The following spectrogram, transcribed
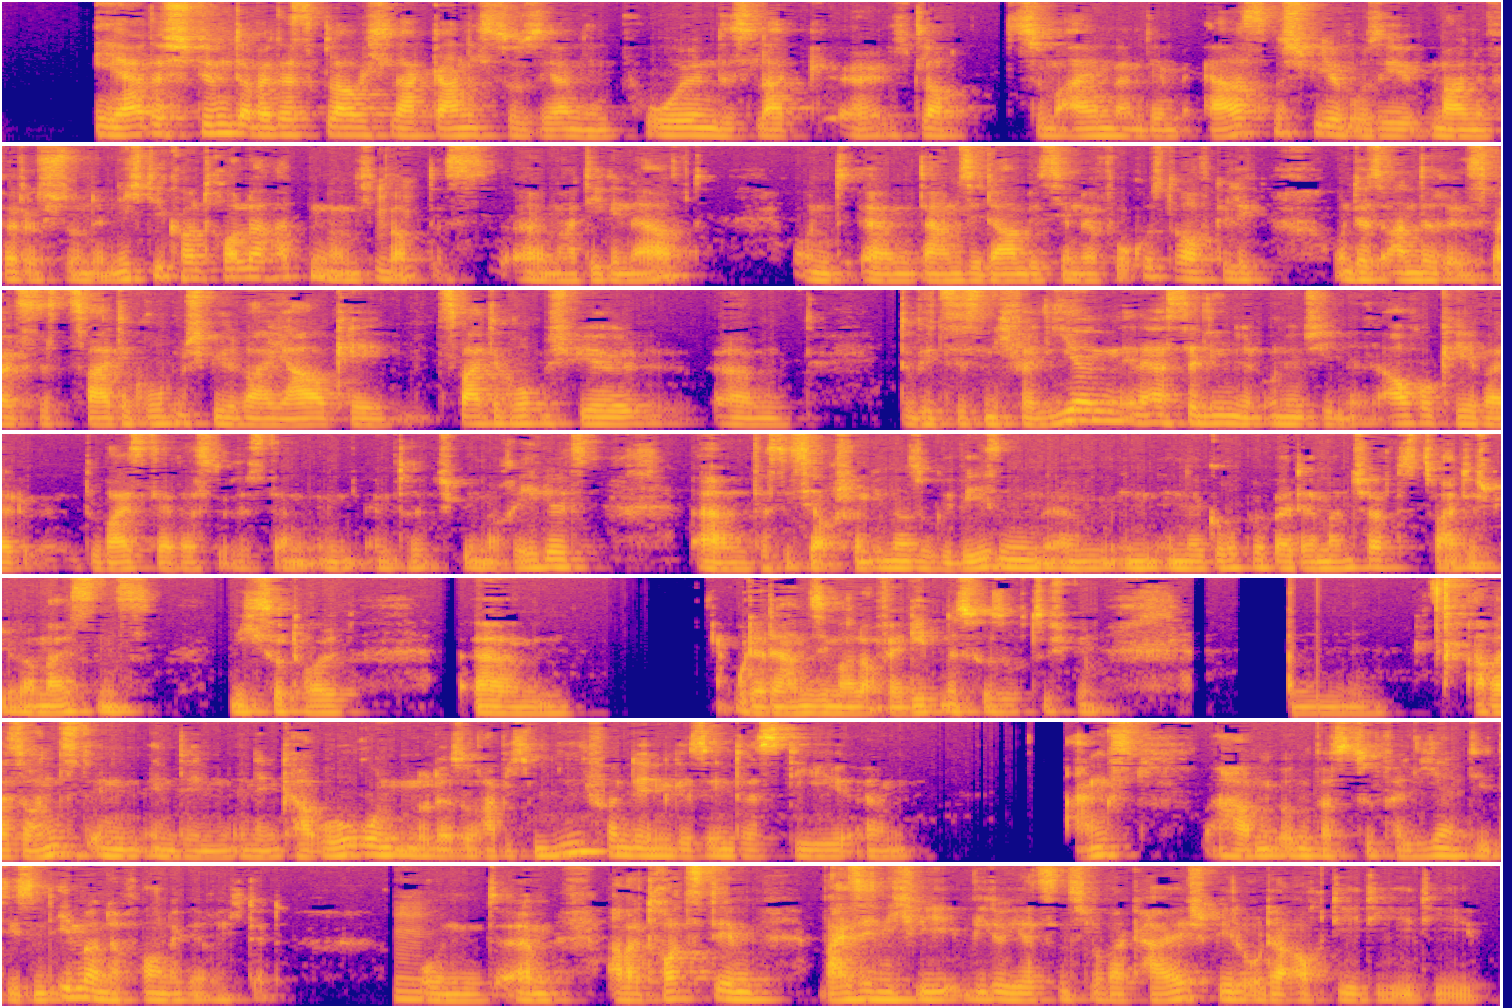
Ja, das stimmt, aber das, glaube ich, lag gar nicht so sehr an den Polen. Das lag, äh, ich glaube, zum einen an dem ersten Spiel, wo sie mal eine Viertelstunde nicht die Kontrolle hatten und ich glaube, mhm. das ähm, hat die genervt. Und ähm, da haben sie da ein bisschen mehr Fokus drauf gelegt. Und das andere ist, weil es das zweite Gruppenspiel war, ja, okay, zweite Gruppenspiel, ähm, du willst es nicht verlieren in erster Linie. Ein Unentschieden ist auch okay, weil du weißt ja, dass du das dann im, im dritten Spiel noch regelst. Ähm, das ist ja auch schon immer so gewesen ähm, in, in der Gruppe bei der Mannschaft. Das zweite Spiel war meistens nicht so toll. Ähm, oder da haben sie mal auf Ergebnis versucht zu spielen. Ähm, aber sonst in, in den, in den K.O.-Runden oder so habe ich nie von denen gesehen, dass die ähm, Angst haben, irgendwas zu verlieren. Die, die sind immer nach vorne gerichtet. Mhm. Und ähm, aber trotzdem weiß ich nicht, wie, wie du jetzt ein Slowakei-Spiel oder auch die, die, die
